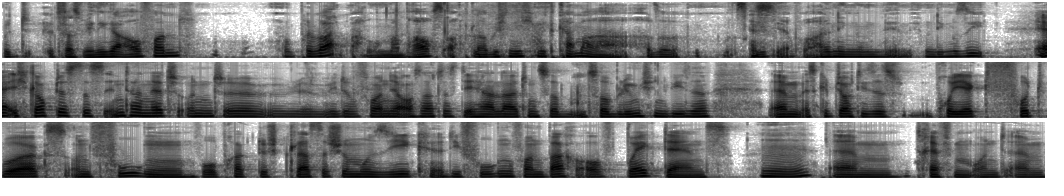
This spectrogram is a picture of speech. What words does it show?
mit etwas weniger Aufwand privat machen. Und man braucht es auch glaube ich nicht mit Kamera. Also es geht ja vor allen Dingen um, den, um die Musik ja, ich glaube, dass das Internet und äh, wie du vorhin ja auch sagtest, die Herleitung zur, zur Blümchenwiese, ähm, es gibt ja auch dieses Projekt Footworks und Fugen, wo praktisch klassische Musik die Fugen von Bach auf Breakdance mhm. ähm, treffen. Und ähm,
